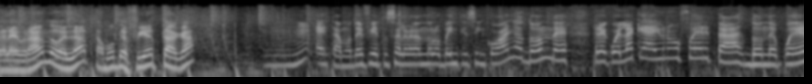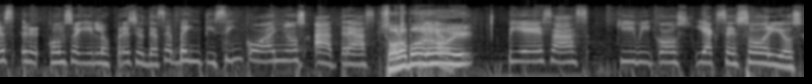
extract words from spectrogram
celebrando, ¿verdad? Estamos de fiesta acá. Estamos de fiesta celebrando los 25 años, donde recuerda que hay una oferta donde puedes eh, conseguir los precios de hace 25 años atrás. Solo por Mira, hoy. Piezas, químicos y accesorios.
